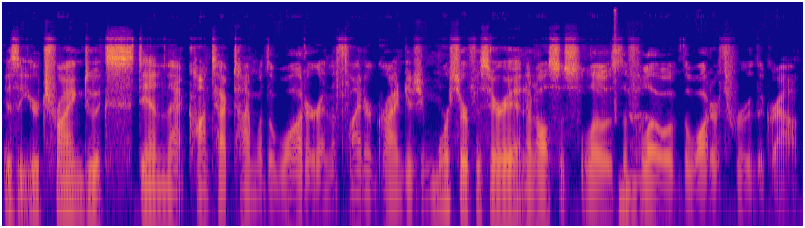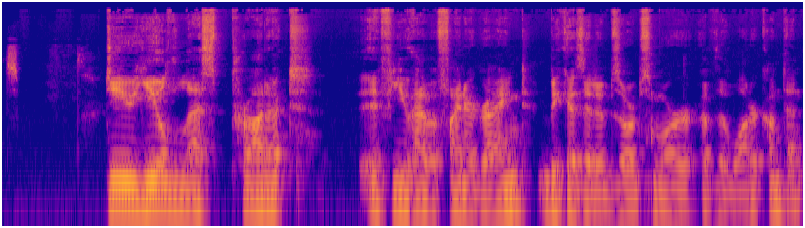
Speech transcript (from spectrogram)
is that you're trying to extend that contact time with the water and the finer grind gives you more surface area and it also slows the mm. flow of the water through the grounds do you yield less product if you have a finer grind because it absorbs more of the water content.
